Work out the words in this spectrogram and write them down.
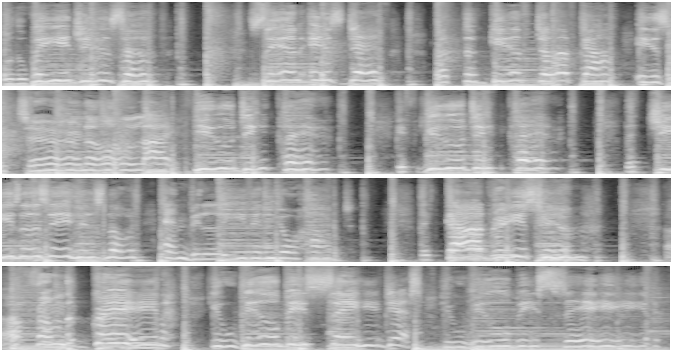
For the wages of sin is death, but the gift of God is eternal life. You declare if you declare that Jesus is Lord and believe in your heart that God raised him up from the grave, you will be saved. Yes, you will be saved.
